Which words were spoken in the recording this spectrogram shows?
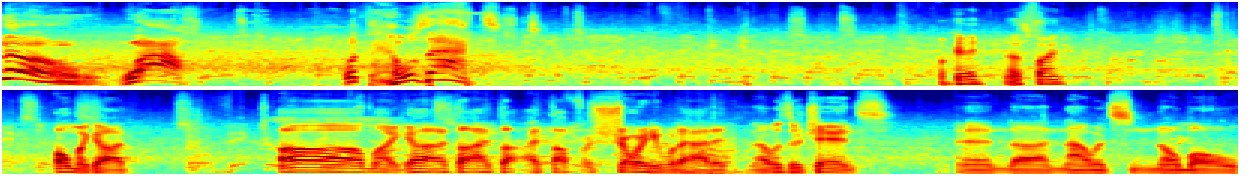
No! Wow! What the hell was that? Okay, that's fine. Oh my god. Oh my god. I thought I thought I thought for sure he would have had it. That was their chance. And uh, now it's no mo.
